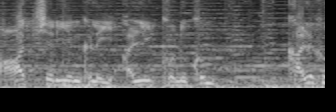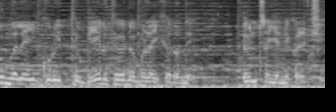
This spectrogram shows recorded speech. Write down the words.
ஆச்சரியங்களை அள்ளி கொடுக்கும் கழுகுமலை குறித்து வேர் தேட விளைகிறது இன்றைய நிகழ்ச்சி.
